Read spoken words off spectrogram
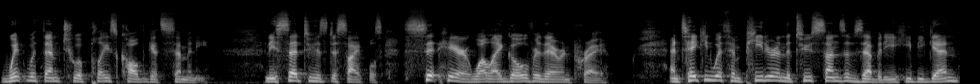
went with them to a place called Gethsemane. And he said to his disciples, Sit here while I go over there and pray. And taking with him Peter and the two sons of Zebedee, he began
